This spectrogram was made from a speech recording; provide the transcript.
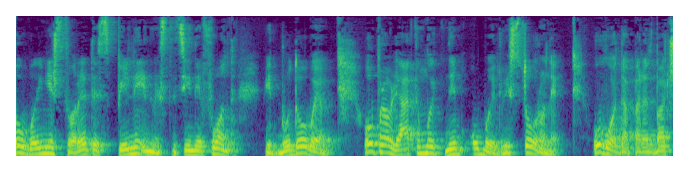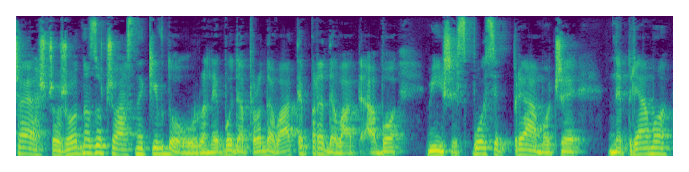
повинні створити спільний інвестиційний фонд відбудови. Управлятимуть ним обидві сторони. Угода передбачає, що жодна з учасників договору не буде продавати, передавати або в інший спосіб прямо чи непрямо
